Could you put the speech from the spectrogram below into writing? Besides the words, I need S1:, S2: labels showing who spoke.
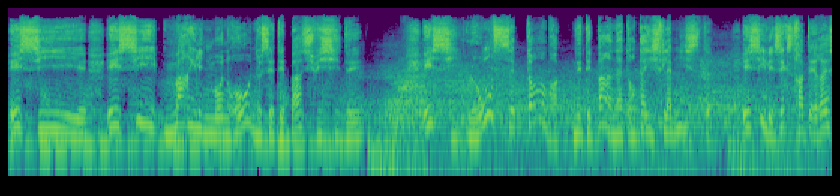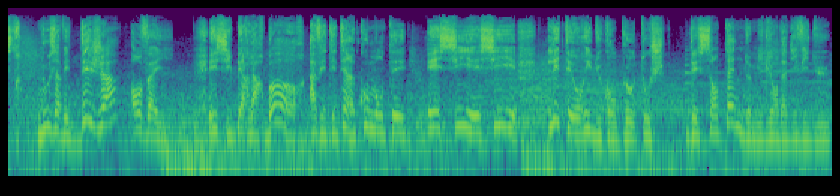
S1: Et si, et si Marilyn Monroe ne s'était pas suicidée? Et si le 11 septembre n'était pas un attentat islamiste? Et si les extraterrestres nous avaient déjà envahis? Et si Pearl Harbor avait été un coup monté? Et si, et si les théories du complot touchent des centaines de millions d'individus?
